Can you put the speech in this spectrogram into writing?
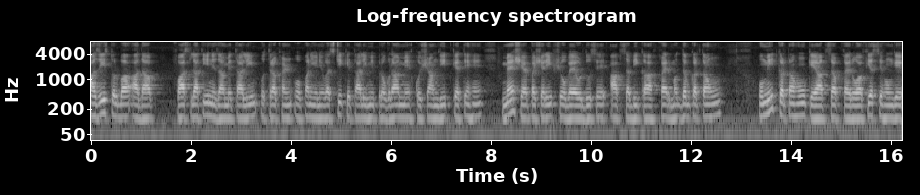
अज़ीज़ तलबा आदाब, फासलाती निज़ाम तालीम, उत्तराखंड ओपन यूनिवर्सिटी के तालीमी प्रोग्राम में खुश आमदीद कहते हैं। मैं शहब शरीफ शोब उर्दू से आप सभी का खैर मकदम करता हूँ। उम्मीद करता हूँ कि आप सब खैर वाफ़ियत से होंगे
